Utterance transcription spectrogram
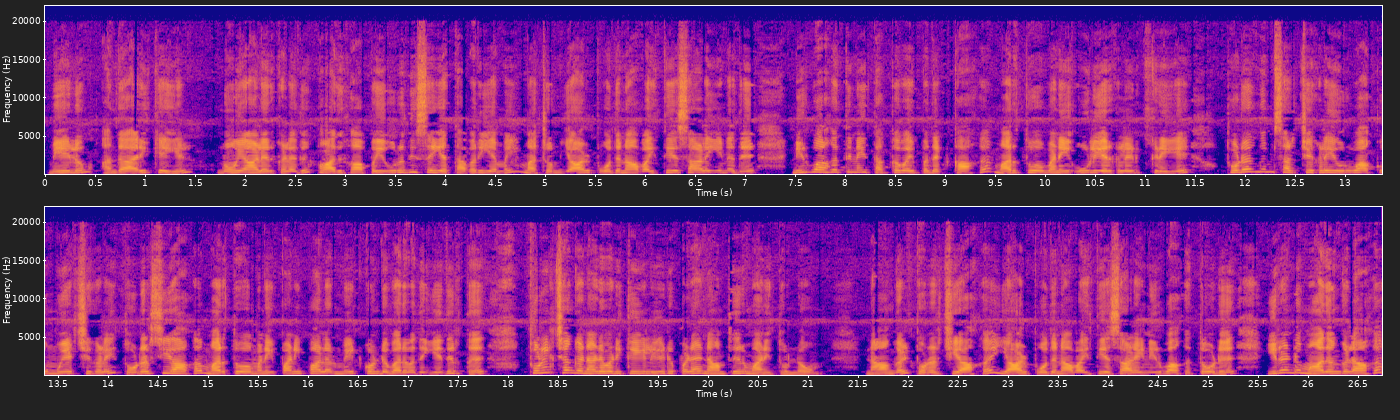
மேலும் அந்த அறிக்கையில் நோயாளர்களது பாதுகாப்பை உறுதி செய்ய தவறியமை மற்றும் யாழ் போதனா வைத்தியசாலையினது நிர்வாகத்தினை தக்க வைப்பதற்காக மருத்துவமனை ஊழியர்களுக்கிடையே தொடர்ந்தும் சர்ச்சைகளை உருவாக்கும் முயற்சிகளை தொடர்ச்சியாக மருத்துவமனை பணிப்பாளர் மேற்கொண்டு வருவதை எதிர்த்து தொழிற்சங்க நடவடிக்கையில் ஈடுபட நாம் தீர்மானித்துள்ளோம். நாங்கள் தொடர்ச்சியாக யாழ் போதனா வைத்தியசாலை நிர்வாகத்தோடு இரண்டு மாதங்களாக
